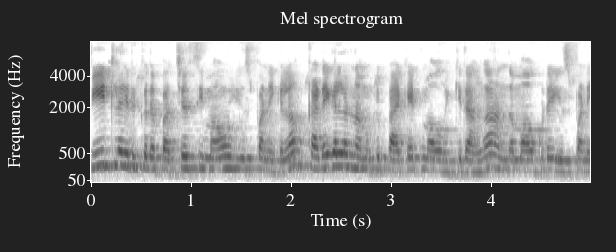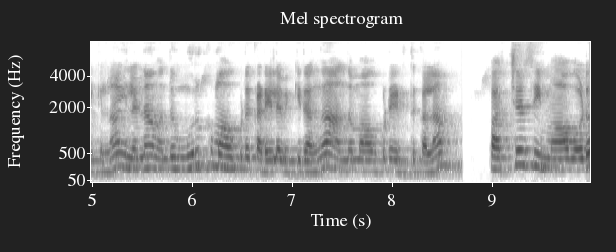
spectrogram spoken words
வீட்டில் இருக்கிற பச்சரிசி மாவும் யூஸ் பண்ணிக்கலாம். கடைகளில் நமக்கு பேக்கெட் மாவு விற்கிறாங்க அந்த மாவு கூட யூஸ் பண்ணிக்கலாம். இல்லைனா வந்து முறுக்கு மாவு கூட கடையில் விற்கிறாங்க அந்த மாவு கூட எடுத்துக்கலாம். பச்சரிசி மாவோட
